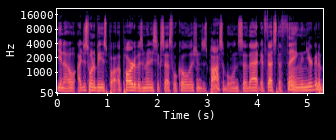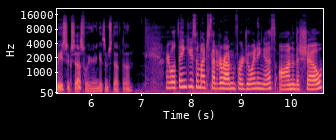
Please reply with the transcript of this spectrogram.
you know I just want to be as par- a part of as many successful coalitions as possible. And so that if that's the thing then you're going to be successful. You're going to get some stuff done right, well, thank you so much, Senator Rowden, for joining us on the show.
